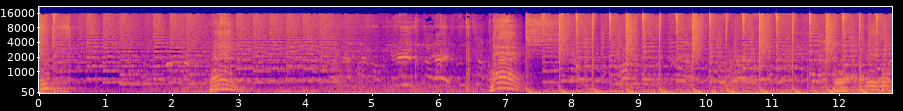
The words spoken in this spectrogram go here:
Seconds hai shoot. 10. 9. Oh, apa nih bang?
